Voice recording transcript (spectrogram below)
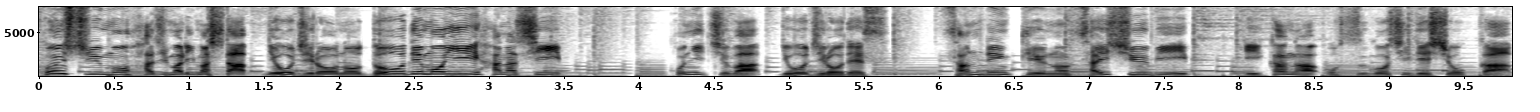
今週も始まりました。陽次郎のどうでもいい話。こんにちは。陽次郎です。3連休の最終日いかがお過ごしでしょうか？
